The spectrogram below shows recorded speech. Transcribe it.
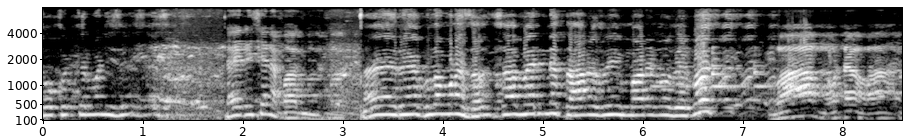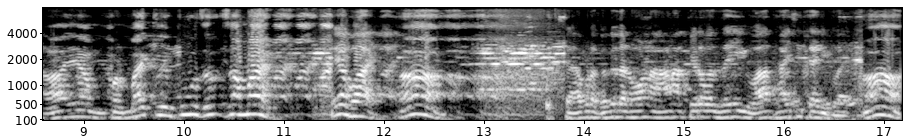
સોખટ કરવાની છે? થઈ રહી છે ને ભાગની. હે રે ભલામણા જલસા મારીને તારે જોઈ મારે નો જોઈ બસ. વાહ મોટા વાહ. હા એમ. પણ બાકી તું જલસા માર એ ભાઈ. હા. તે આપણા ગગલા રોના આણા તેડવા જઈ વાત થાય છે તારી ભાઈ. હા.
